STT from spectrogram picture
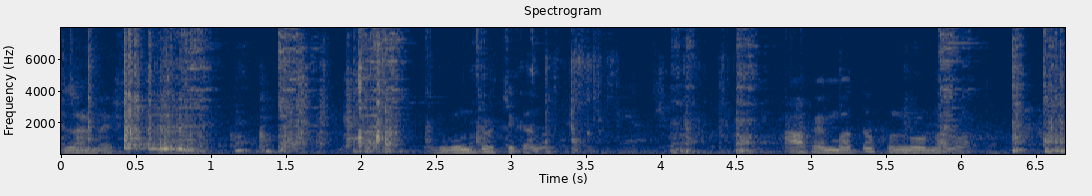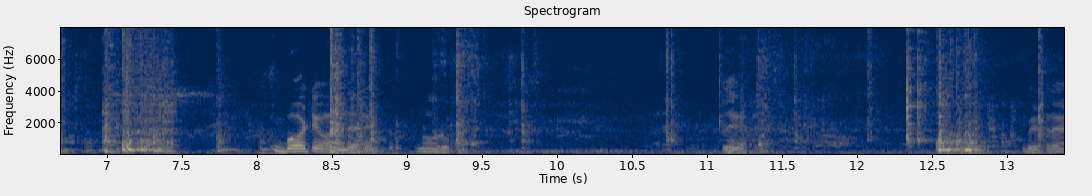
ಎಲ್ಲ ಬೇಕು ಇದು ಗುಂಟೂರು ಚಿಕನ್ ಹಾಫ್ ಎಂಬತ್ತು ಫುಲ್ ನೂರ ನಲ್ವತ್ತು. ಬೋಟಿ ಒಂದೇ ರೇಟು ನೂರು ರೂಪಾಯಿ. ಪ್ಲೇಟ್ ಬಿಟ್ಟರೆ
